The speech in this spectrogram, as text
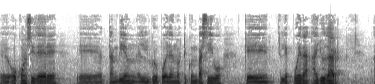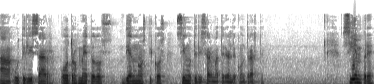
eh, o considere eh, también el grupo de diagnóstico invasivo que le pueda ayudar a utilizar otros métodos diagnósticos sin utilizar material de contraste. Siempre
